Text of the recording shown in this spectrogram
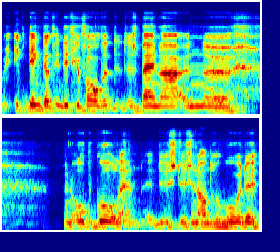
ik denk dat in dit geval, dat, is bijna een, uh, een open goal. Hè? Dus, dus in andere woorden,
